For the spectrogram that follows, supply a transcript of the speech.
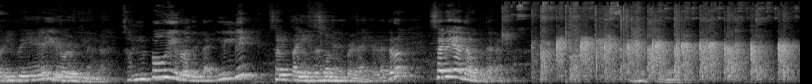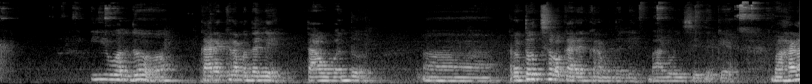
ಪರಿವೇ ಇರೋದಿಲ್ಲ. ಸ್ವಲ್ಪವೂ ಇರೋದಿಲ್ಲ. ಇಲ್ಲಿ ಸ್ವಲ್ಪ ಇರೋದಿಲ್ಲ ಅಂತ ಹೇಳಿದ್ರು. ಸರಿಯಾದ ಉತ್ತರ. ಈ ಒಂದು ಕಾರ್ಯಕ್ರಮದಲ್ಲಿ ತಾವು ಬಂದು ರಥೋತ್ಸವ ಕಾರ್ಯಕ್ರಮದಲ್ಲಿ ಭಾಗವಹಿಸಿದ್ದಕ್ಕೆ ಬಹಳ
